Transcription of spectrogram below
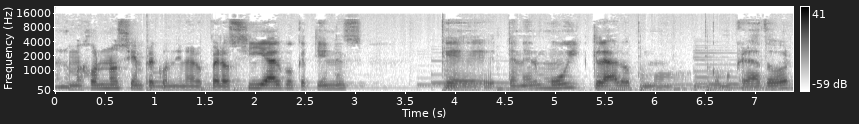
A lo mejor no siempre con dinero, pero sí algo que tienes que tener muy claro como, como creador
